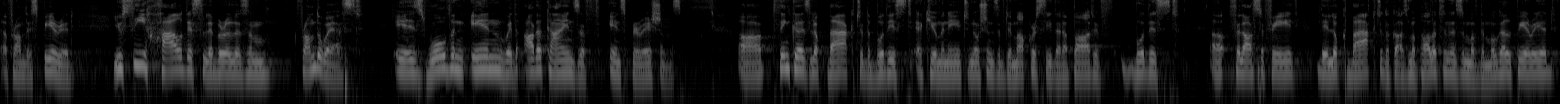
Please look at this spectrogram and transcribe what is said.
uh, from this period, you see how this liberalism from the West is woven in with other kinds of inspirations. Uh, thinkers look back to the Buddhist ecumeny, to notions of democracy that are part of Buddhist uh, philosophy. They look back to the cosmopolitanism of the Mughal period.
